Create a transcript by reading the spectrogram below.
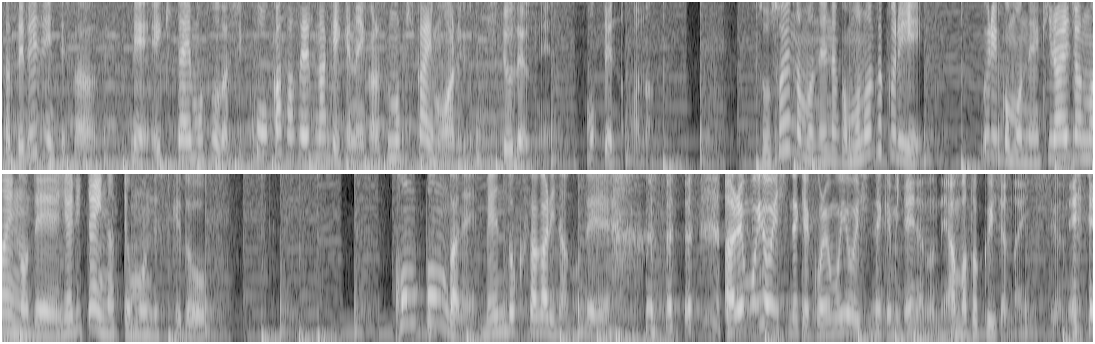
だってレジンってさね液体もそうだし硬化させなきゃいけないからその機械もあるよ。必要だよね。持ってんのかな？そうそういうのもねなんかものづくりグリコもね嫌いじゃないのでやりたいなって思うんですけど根本がね面倒くさがりなので あれも用意しなきゃこれも用意しなきゃみたいなのねあんま得意じゃないんですよね。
